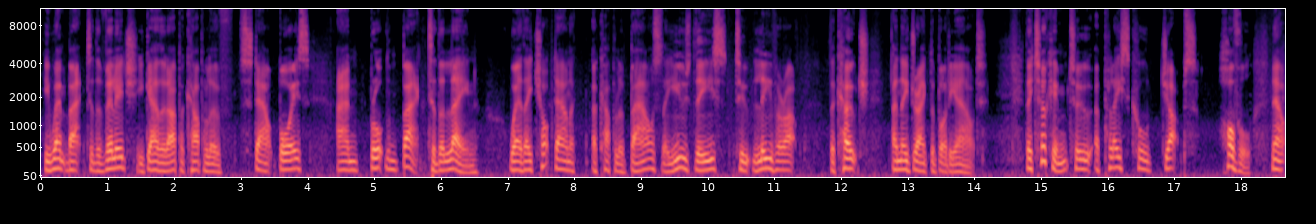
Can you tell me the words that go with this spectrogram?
He went back to the village, he gathered up a couple of stout boys and brought them back to the lane where they chopped down a, a couple of boughs. They used these to lever up the coach and they dragged the body out. They took him to a place called Jupp's Hovel. Now,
